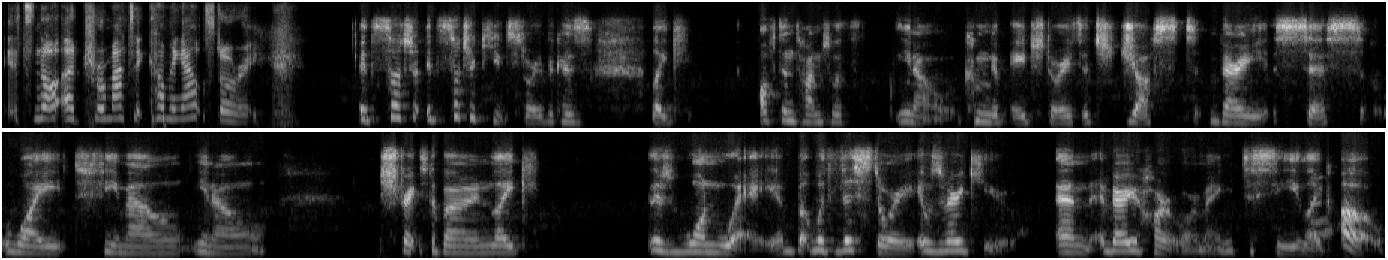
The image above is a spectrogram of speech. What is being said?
it's not a traumatic coming out story. it's such it's such a cute story because like oftentimes with you know coming of age stories it's just very cis white female you know straight to the bone like there's one way. But with this story it was very cute and very heartwarming to see like oh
